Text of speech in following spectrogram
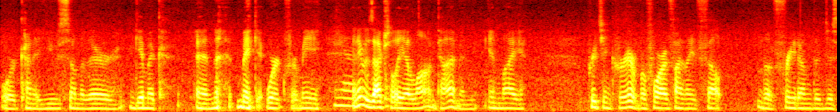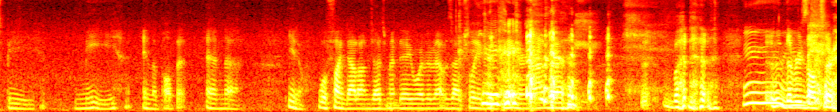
or kind of use some of their gimmick and make it work for me. Yeah. And it was actually a long time in in my preaching career before I finally felt the freedom to just be me in the pulpit. And uh, you know, we'll find out on Judgment Day whether that was actually a good thing or not. uh, but the results are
